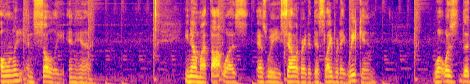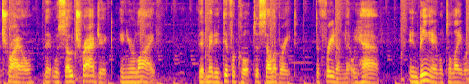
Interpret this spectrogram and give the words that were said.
only and solely in Him. You know, my thought was as we celebrated this Labor Day weekend, what was the trial that was so tragic in your life that made it difficult to celebrate the freedom that we have in being able to labor.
